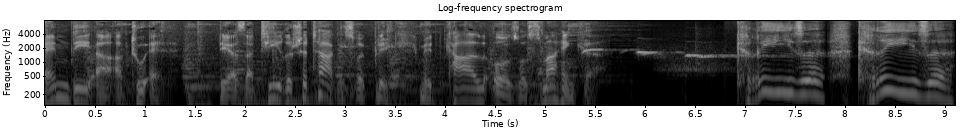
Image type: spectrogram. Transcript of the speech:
MDR aktuell. Der satirische Tagesrückblick mit Karl Ursus Mahenke. Krise, Krise,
